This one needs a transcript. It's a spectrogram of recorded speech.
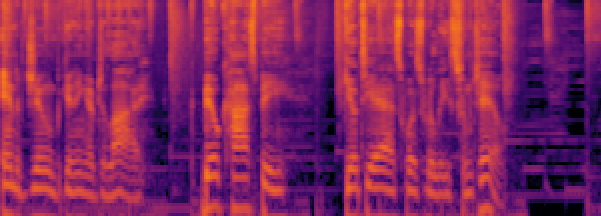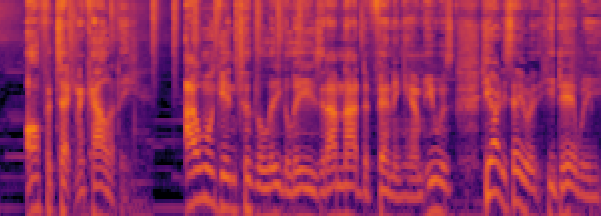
end of June, beginning of July. Bill Cosby, guilty as, was released from jail. Off a technicality. I won't get into the legalese, and I'm not defending him. He was he already said what he did what he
